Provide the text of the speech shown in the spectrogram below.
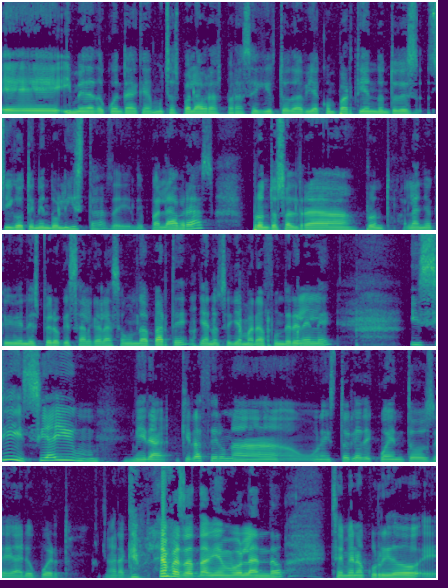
Eh, y me he dado cuenta de que hay muchas palabras para seguir todavía compartiendo. Entonces sigo teniendo listas de, palabras. Pronto saldrá, pronto, el año que viene espero que salga la segunda parte. Ya no se llamará Funderelele. Y sí, sí hay, mira, quiero hacer una, una historia de cuentos de aeropuerto. Ahora que me la he pasado también volando, se me han ocurrido eh,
